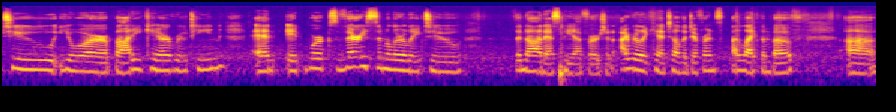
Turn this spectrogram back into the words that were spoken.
to your body care routine. And it works very similarly to the non-SPF version. I really can't tell the difference. I like them both. Uh,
